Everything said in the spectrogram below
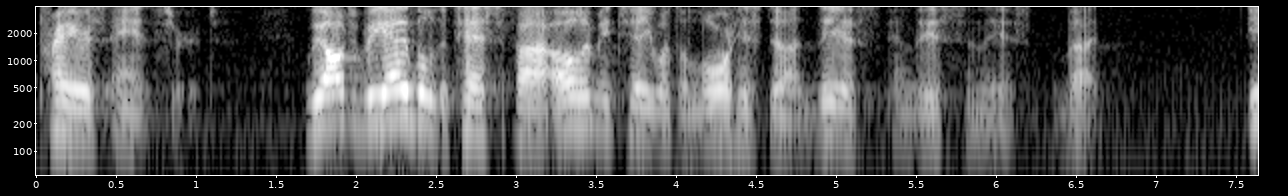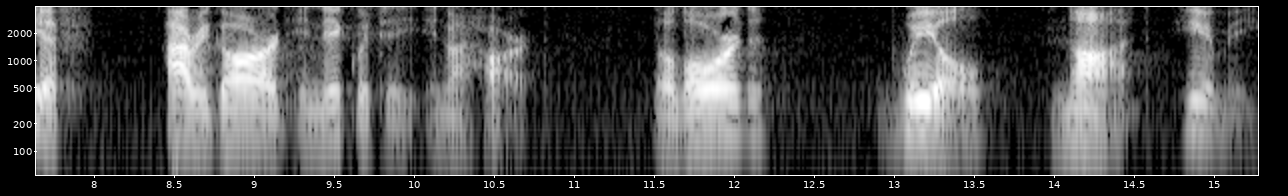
prayers answered. We ought to be able to testify, oh, let me tell you what the Lord has done, this and this and this. But if I regard iniquity in my heart, the Lord will not hear me.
